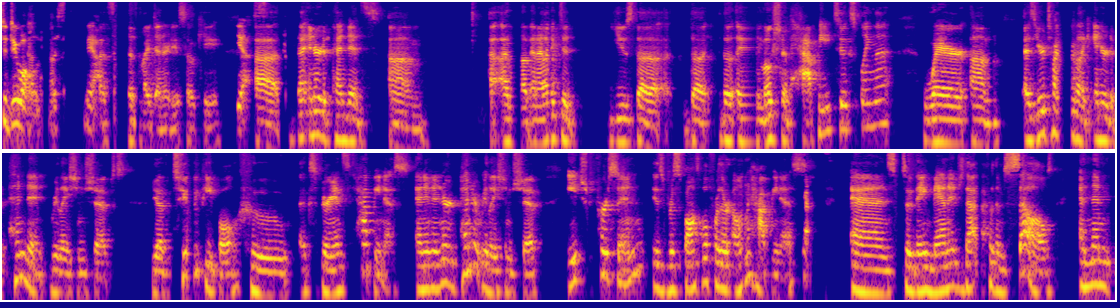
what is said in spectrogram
to do all of this? Yeah. That's, that's my identity is so key. Yes. Uh, that interdependence, um, I, I love, and I like to use the the the emotion of happy to explain that where um, as you're talking about like interdependent relationships you have two people who experience happiness. And in an interdependent relationship each person is responsible for their own happiness. Yeah. and so they manage that for themselves. And then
